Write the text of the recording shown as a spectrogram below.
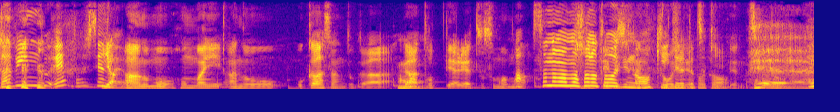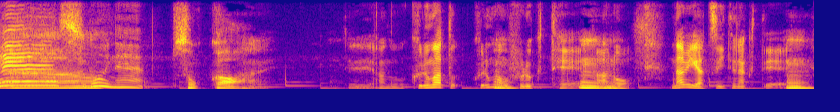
ダビング、え、どうしてんいや、あの、もうほんまに、あの、お母さんとかが撮ってやるやつをそのままあ、そのままその当時のを聞いてるってこと？へへー、すごい。いね。そっか。はい。で、あの、車と、車も古くて、うんうんあの、ナビがついてなくて、うん。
